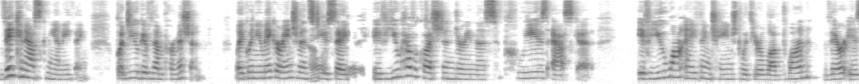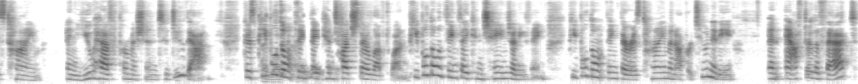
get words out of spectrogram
they can ask me anything. But do you give them permission? Like when you make arrangements, oh. do you say, if you have a question during this, please ask it? If you want anything changed with your loved one, there is time and you have permission to do that. Because people don't that. think they can touch their loved one. People don't think they can change anything. People don't think there is time and opportunity. And after the fact,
